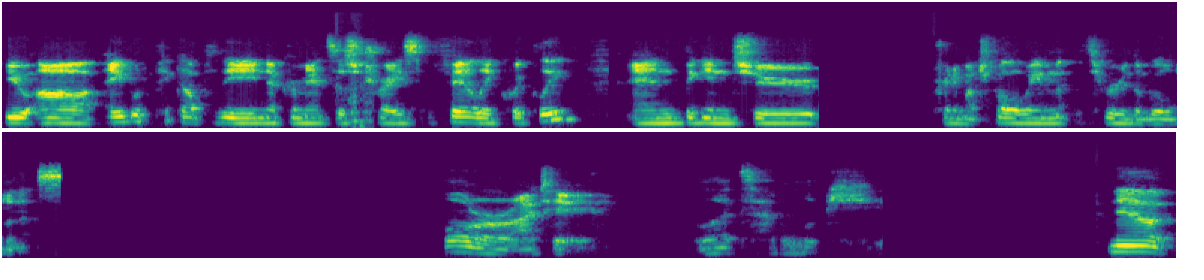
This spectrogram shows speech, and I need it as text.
you are able to pick up the necromancer's trace fairly quickly and begin to pretty much follow him through the wilderness. Alrighty, let's have a look here. Now,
